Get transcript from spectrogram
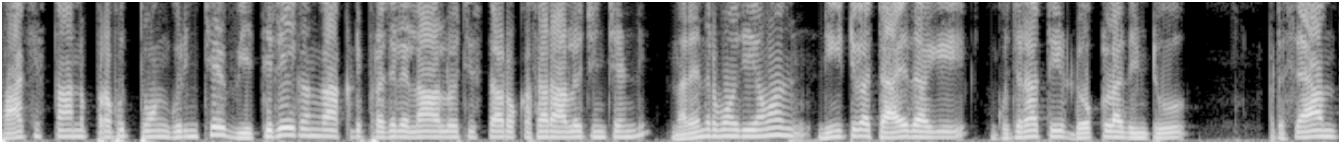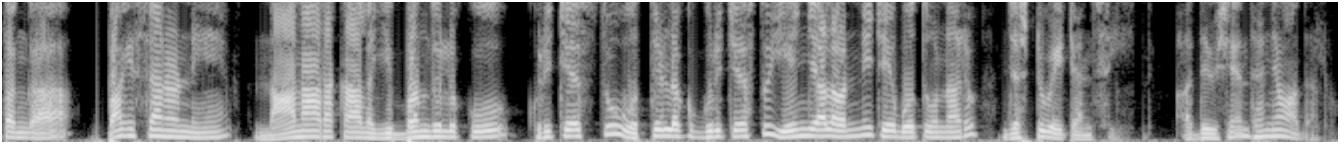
పాకిస్తాన్ ప్రభుత్వం గురించే వ్యతిరేకంగా అక్కడి ప్రజలు ఎలా ఆలోచిస్తారు ఒకసారి ఆలోచించండి. నరేంద్ర మోదీ ఏమో నీట్గా ఛాయ్ తాగి గుజరాతీ డోక్లా తింటూ ప్రశాంతంగా పాకిస్తాన్ని నానా రకాల ఇబ్బందులకు గురి చేస్తూ ఒత్తిళ్ళకు గురి చేస్తూ ఏం చేయాలో అన్నీ చేయబోతున్నారు జస్ట్ వెయిట్ అండ్ సీ. అది విషయం. ధన్యవాదాలు.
